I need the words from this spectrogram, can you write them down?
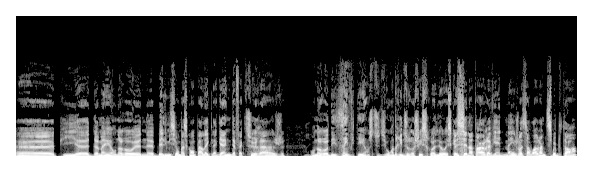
Euh, puis euh, demain, on aura une belle émission parce qu'on parle avec la gang de facturage. On aura des invités en studio. André Durocher sera là. Est-ce que le sénateur revient demain? Je vais le savoir un petit peu plus tard.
